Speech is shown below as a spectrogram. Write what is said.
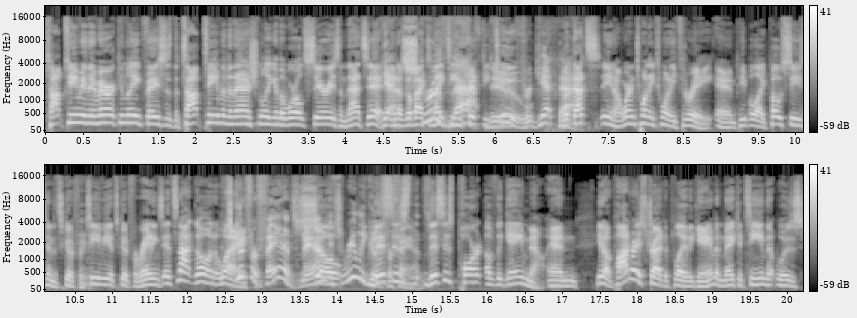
top team in the American League faces the top team in the National League in the World Series, and that's it. Yeah, you know, go back to screw that, 1952. dude. Forget that. But that's, you know, we're in 2023, and people like postseason. It's good for TV. It's good for ratings. It's not going away. It's good for fans, man. So it's really good this for is, fans. This is part of the game now. And, you know, Padres tried to play the game and make a team that was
